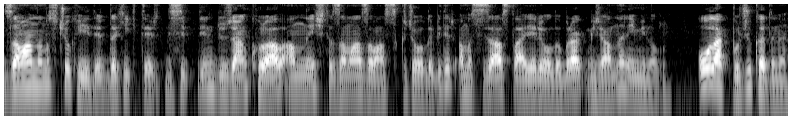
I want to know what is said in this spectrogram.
Zamanlaması çok iyidir, dakiktir. Disiplin, düzen, kural, anlayış da zaman zaman sıkıcı olabilir ama sizi asla yarı yolda bırakmayacağından emin olun. Oğlak Burcu kadını.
